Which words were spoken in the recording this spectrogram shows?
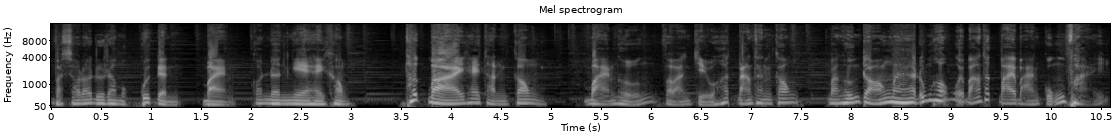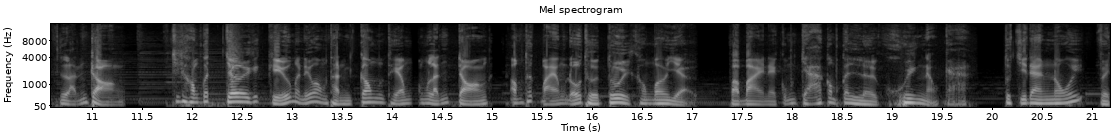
và sau đó đưa ra một quyết định bạn có nên nghe hay không? Thất bại hay thành công, bạn hưởng và bạn chịu hết bạn thành công. Bạn hưởng trọn mà, đúng không? Vậy bạn thất bại bạn cũng phải lãnh trọn. Chứ không có chơi cái kiểu mà nếu ông thành công thì ông ông lãnh trọn, ông thất bại ông đổ thừa tôi không bao giờ. Và bài này cũng chả có một cái lời khuyên nào cả. Tôi chỉ đang nói về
